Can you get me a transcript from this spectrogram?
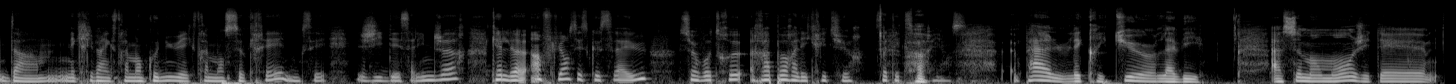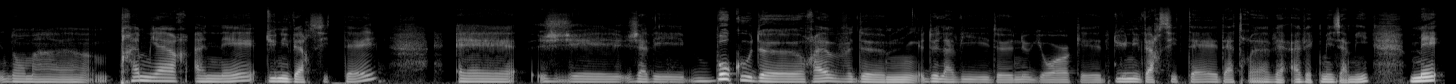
d'un écrivain extrêmement connu et extrêmement secret. Donc c'est J.D. Salinger. Quelle euh, influence est-ce que ça a eu sur votre rapport à l'écriture, cette ah. expérience? Pas l'écriture, la vie. À ce moment, j'étais dans ma première année d'université. Et j'avais beaucoup de rêves de, la vie de New York et d'université, d'être avec, mes amis. Mais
